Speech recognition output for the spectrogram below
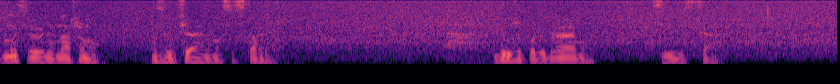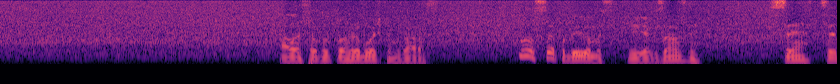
Ми сьогодні в нашому звичайному составі. Дуже полюбляємо ці місця. Але що тут по грибочкам зараз? Ну, все подивимось. І як завжди, все це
